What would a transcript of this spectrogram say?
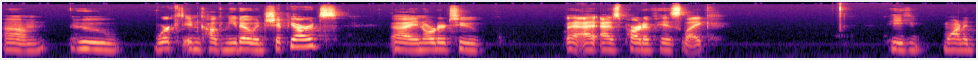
um, who worked incognito in shipyards uh, in order to as part of his like he, he wanted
